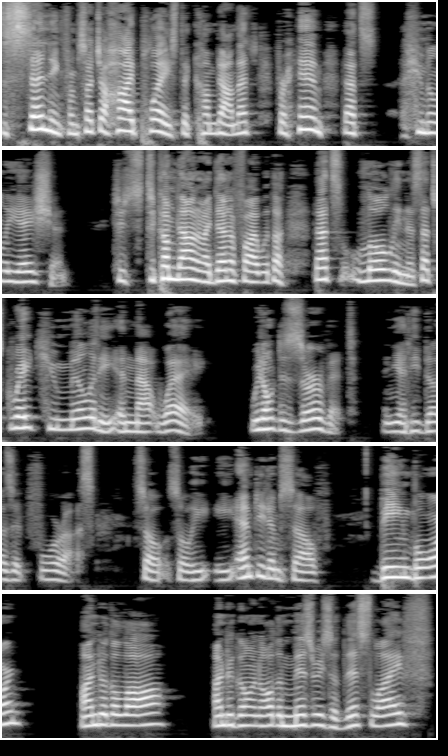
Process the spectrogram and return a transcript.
descending from such a high place to come down. That's, for him, that's humiliation. To, to come down and identify with us. That's lowliness. That's great humility in that way. We don't deserve it, and yet he does it for us. So, so he, he emptied himself, being born under the law, undergoing all the miseries of this life,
